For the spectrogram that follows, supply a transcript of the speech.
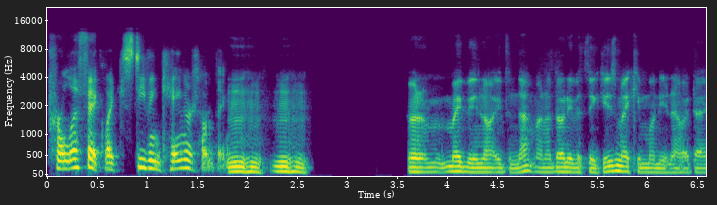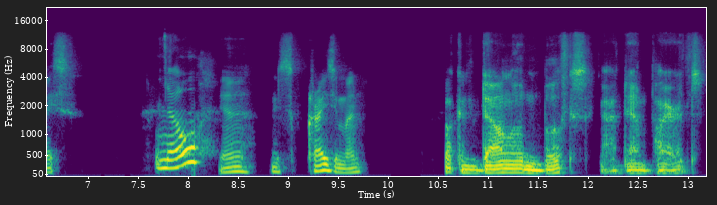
prolific, like Stephen King or something. Mm-hmm, mm-hmm. And maybe not even that man. I don't even think he's making money nowadays. No, Yeah, it's crazy, man. Fucking downloading books. Goddamn pirates.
